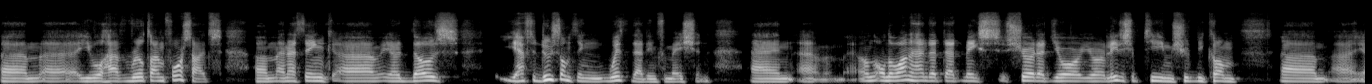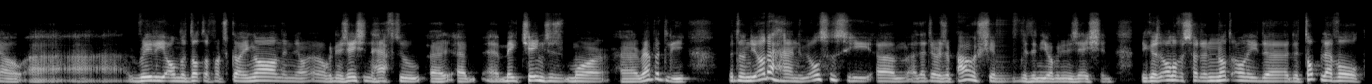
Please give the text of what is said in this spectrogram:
Um, uh, you will have real time foresights, um, and I think um, you know those you have to do something with that information. And um, on, on the one hand, that that makes sure that your your leadership team should become um, uh, you know uh, uh really on the dot of what's going on, and your organization have to uh, uh, uh make changes more rapidly. But on the other hand, we also see um, that there is a power shift within the organization because all of a sudden, not only the, the top level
